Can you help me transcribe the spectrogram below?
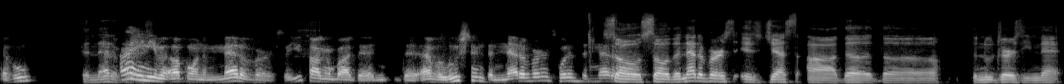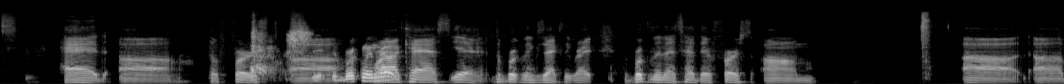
The who? The Netaverse. I ain't even up on the metaverse. So you talking about the the evolution, the metaverse? What is the metaverse? So so the Netaverse is just uh the the the New Jersey Nets had uh the first uh, Shit, the Brooklyn Nets? broadcast. Yeah, the Brooklyn exactly right. The Brooklyn Nets had their first um uh uh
